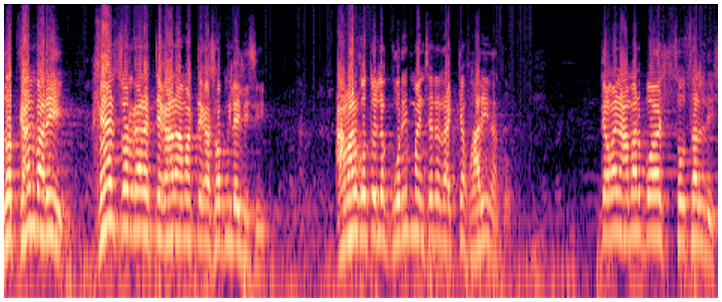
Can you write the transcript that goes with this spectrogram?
যৎখান বাড়ি খের সরকারের টেকা আর আমার টেকা সব মিলাই দিছি। আমার কত হইলে, গরিব মানুষের রাখিয়া ফারি না তো। দেখেন আমার বয়স চৌচল্লিশ।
